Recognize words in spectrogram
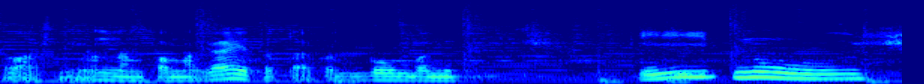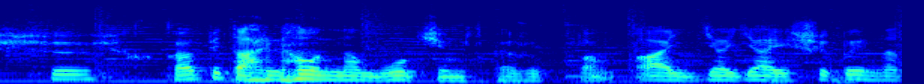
классный. Он нам помогает вот так вот бомбами. И, ну, капитально он нам, в общем, скажу там. Ай-яй-яй, шипы нас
